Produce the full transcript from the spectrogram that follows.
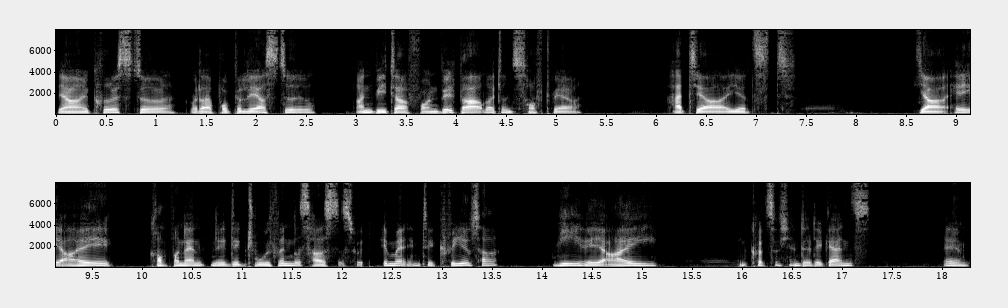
ja größte oder populärste Anbieter von Bildbearbeitungssoftware, hat ja jetzt ja AI-Komponenten in den Tool drin. Das heißt, es wird immer integrierter, wie AI künstliche Intelligenz im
